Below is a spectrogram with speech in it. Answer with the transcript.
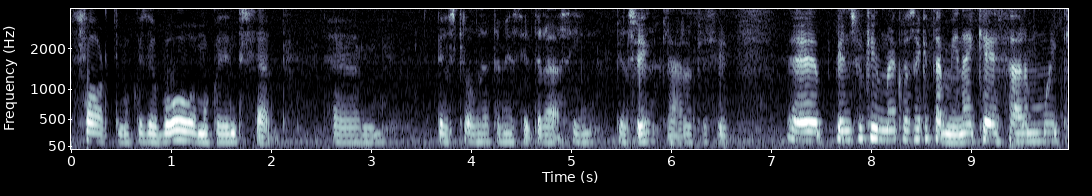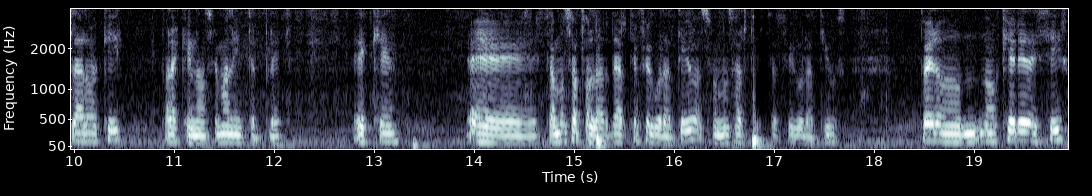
forte, uma coisa boa, uma coisa interessante. penso que ele também se sentirá assim. Penso sim, que... claro que sim. Eh, pienso que una cosa que también hay que dejar muy claro aquí, para que no se malinterprete, es que eh, estamos a hablar de arte figurativo, somos artistas figurativos, pero no quiere decir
